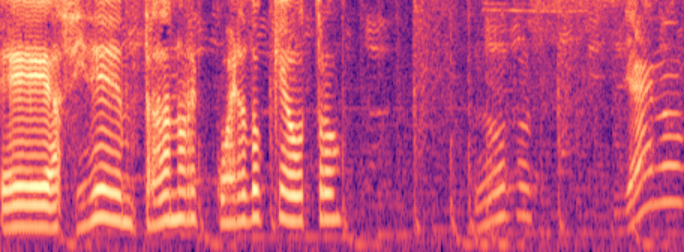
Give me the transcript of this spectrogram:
Eh, así de entrada no recuerdo qué otro. No, pues ya no.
